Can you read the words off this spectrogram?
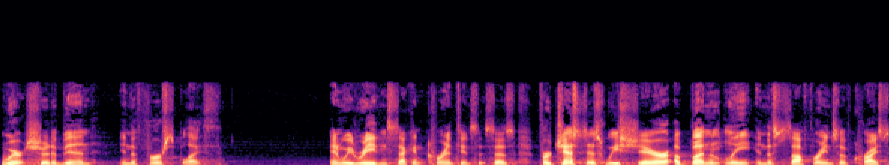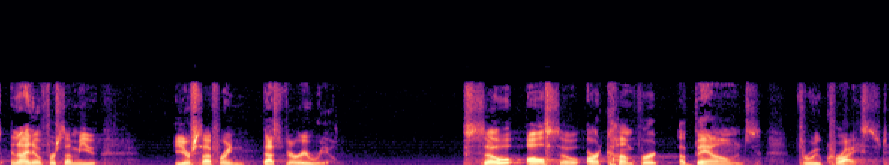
where it should have been in the first place. And we read in Second Corinthians, it says, For just as we share abundantly in the sufferings of Christ, and I know for some of you, your suffering, that's very real. So also our comfort abounds through Christ.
